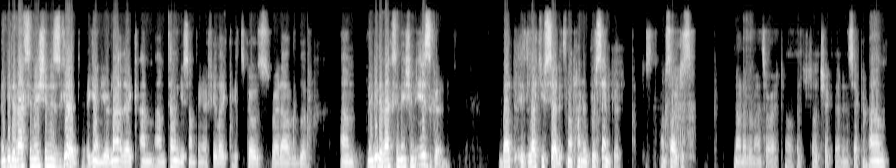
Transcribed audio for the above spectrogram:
Maybe the vaccination is good. Again, you're not like I'm. I'm telling you something. I feel like it goes right out of the blue. Um, maybe the vaccination is good, but it's like you said, it's not hundred percent good. Just, I'm sorry. Just no, never mind. It's all right. I'll, I'll, check that in a second. Um,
